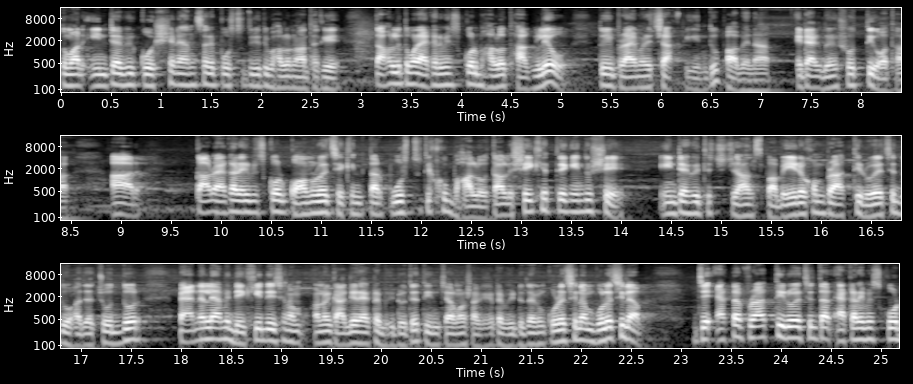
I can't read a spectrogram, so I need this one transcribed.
তোমার ইন্টারভিউ কোশ্চেন অ্যান্সারের প্রস্তুতি যদি ভালো না থাকে, তাহলে তোমার একাডেমিক স্কোর ভালো থাকলেও তুমি প্রাইমারি চাকরি কিন্তু পাবে না। এটা একদমই সত্যি কথা। আর কারও একাডেমিক স্কোর কম রয়েছে কিন্তু তার প্রস্তুতি খুব ভালো, তাহলে সেই ক্ষেত্রে কিন্তু সে ইন্টারভিউতে চান্স পাবে। এরকম প্রার্থী রয়েছে দু হাজার চোদ্দোর। প্যানেলে আমি দেখিয়ে দিয়েছিলাম অনেক আগের একটা ভিডিওতে, তিন চার মাস আগে একটা ভিডিওতে আমি করেছিলাম, বলেছিলাম যে একটা প্রার্থী রয়েছে তার একাডেমিক স্কোর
